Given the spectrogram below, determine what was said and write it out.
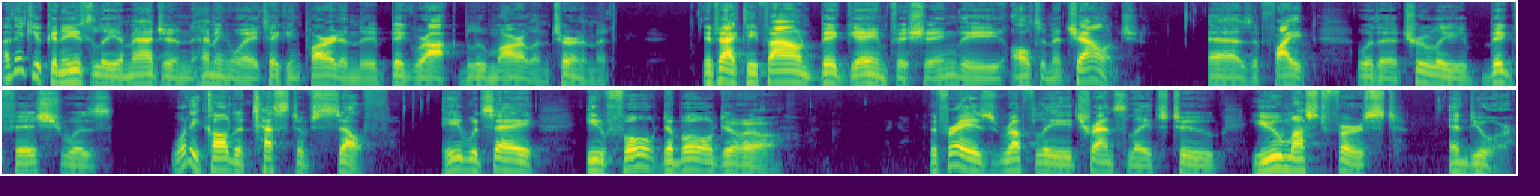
I think you can easily imagine Hemingway taking part in the Big Rock Blue Marlin tournament. In fact, he found big game fishing the ultimate challenge. As a fight with a truly big fish was what he called a test of self. He would say, Il faut d'abord durer. The phrase roughly translates to, You must first endure.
